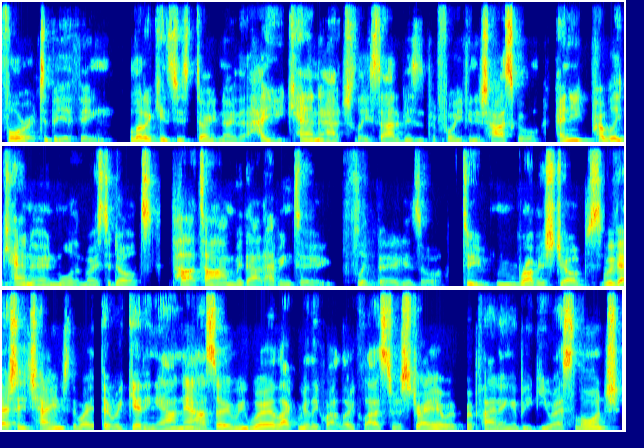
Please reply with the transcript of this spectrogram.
for it to be a thing. A lot of kids just don't know that, hey, you can actually start a business before you finish high school. And you probably can earn more than most adults part time without having to flip burgers or do rubbish jobs. We've actually changed the way that we're getting out now. So we were like really quite localized to Australia. We're, we're planning a big US launch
